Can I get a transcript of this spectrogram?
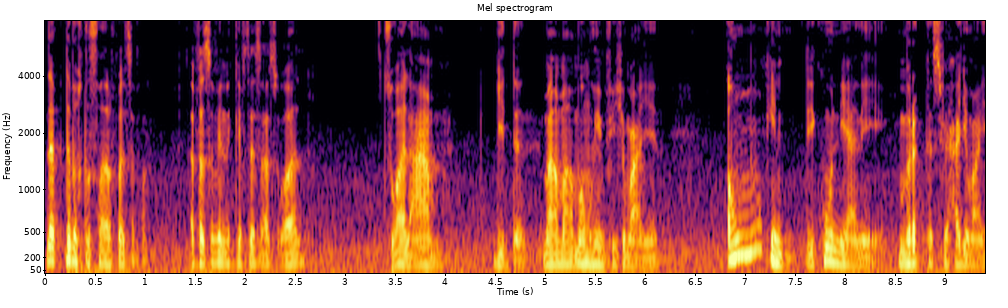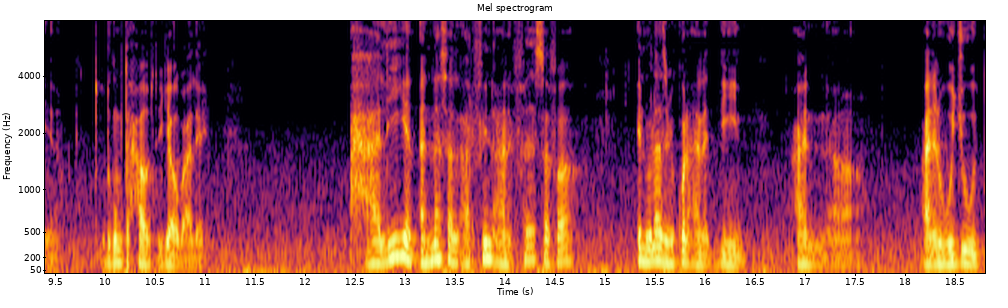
ده, ده باختصار الفلسفة. الفلسفة إنك كيف تسأل سؤال سؤال عام جدا ما ما, ما مهم في شيء معين. أو ممكن يكون يعني مركز في حاجة معينة وتقوم تحاول تجاوب عليه. حاليا الناس اللي عارفين عن الفلسفة إنه لازم يكون عن الدين عن آه عن الوجود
